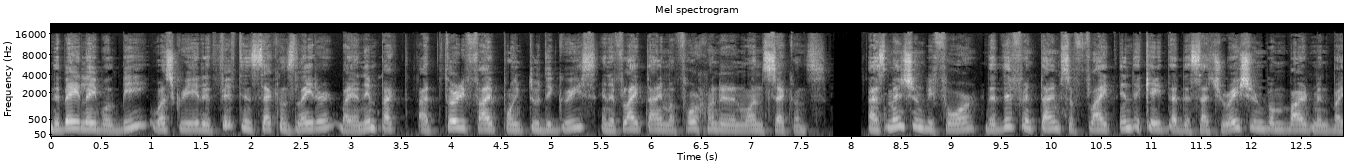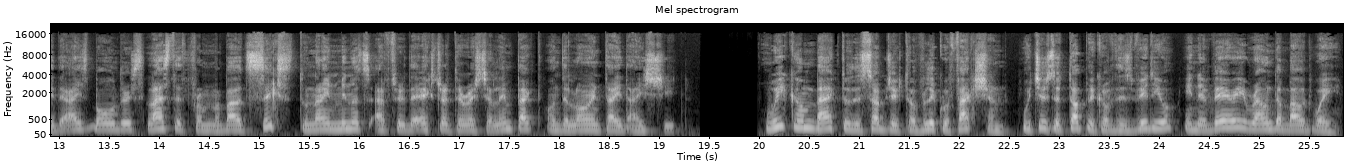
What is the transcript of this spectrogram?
The bay labeled B was created 15 seconds later by an impact at 35.2 degrees and a flight time of 401 seconds. As mentioned before, the different times of flight indicate that the saturation bombardment by the ice boulders lasted from about 6 to 9 minutes after the extraterrestrial impact on the Laurentide ice sheet. We come back to the subject of liquefaction, which is the topic of this video, in a very roundabout way.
